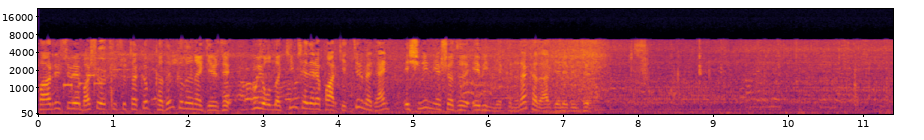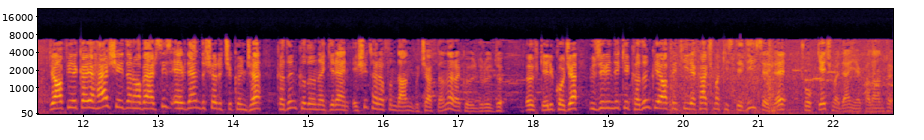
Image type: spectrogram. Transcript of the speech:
pardesü ve başörtüsü takıp kadın kılığına girdi. Bu yolla kimselere fark ettirmeden eşinin yaşadığı evin yakınına kadar gelebildi. Cafiye Kaya her şeyden habersiz evden dışarı çıkınca kadın kılığına giren eşi tarafından bıçaklanarak öldürüldü. Öfkeli koca üzerindeki kadın kıyafetiyle kaçmak istediyse de çok geçmeden yakalandı.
